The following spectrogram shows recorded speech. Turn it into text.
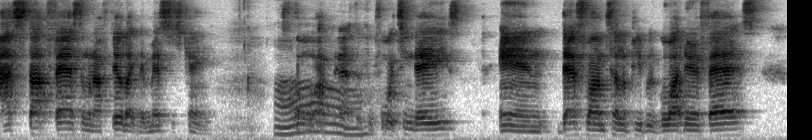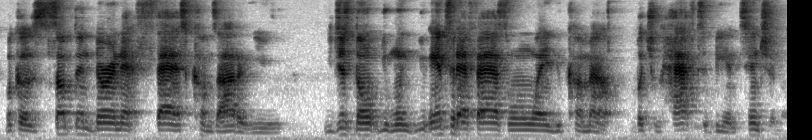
I stopped fasting when I felt like the message came. Oh. So I fasted for 14 days. And that's why I'm telling people to go out there and fast because something during that fast comes out of you. You just don't you when you enter that fast one way you come out, but you have to be intentional.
